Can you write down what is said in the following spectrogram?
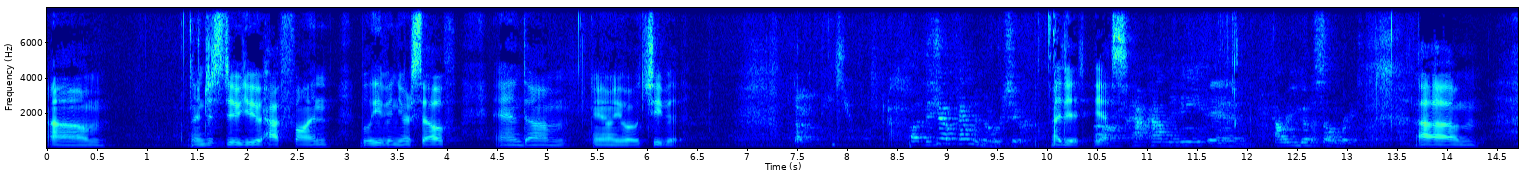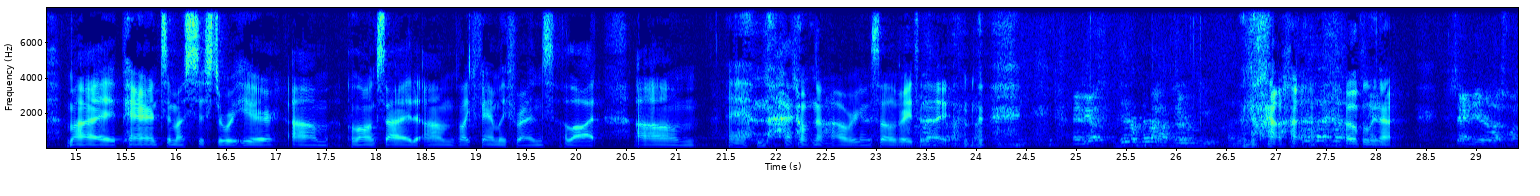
um, and just do you. Have fun. Believe in yourself, and um, you know you'll achieve it. Uh, did you have family members here? I did. Yes. Uh, how, how many, and how are you going to celebrate? Um, my parents and my sister were here um, alongside um, like family friends a lot. Um, and I don't know how we're going to celebrate tonight. Dinner better not be on you. Hopefully not. Sandy, your last one.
